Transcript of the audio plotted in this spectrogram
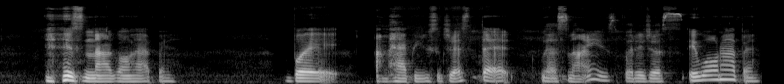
it's not gonna happen. But I'm happy you suggested that. That's nice, but it just it won't happen.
